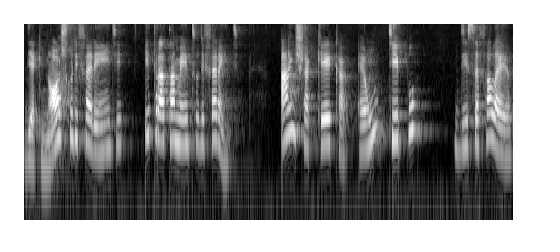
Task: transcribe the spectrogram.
diagnóstico diferente e tratamento diferente. A enxaqueca é um tipo de cefaleia.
